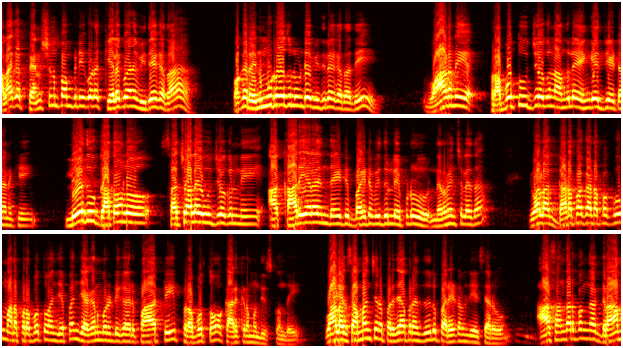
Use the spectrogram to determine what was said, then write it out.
అలాగే పెన్షన్ పంపిణీ కూడా కీలకమైన విధే కదా? ఒక రెండు మూడు రోజులు ఉండే విధులే కదా అది? వాళ్ళని ప్రభుత్వ ఉద్యోగులను అందులో ఎంగేజ్ చేయడానికి లేదు గతంలో సచివాలయ ఉద్యోగుల్ని ఆ కార్యాలయం దయటి బయట విధుల్లో ఎప్పుడు నిర్వహించలేదా? ఇవాళ గడప గడపకు మన ప్రభుత్వం అని చెప్పని జగన్మోహన్ రెడ్డి గారి పార్టీ ప్రభుత్వం కార్యక్రమం తీసుకుంది. వాళ్ళకు సంబంధించిన ప్రజాప్రతినిధులు పర్యటన చేశారు. ఆ సందర్భంగా గ్రామ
